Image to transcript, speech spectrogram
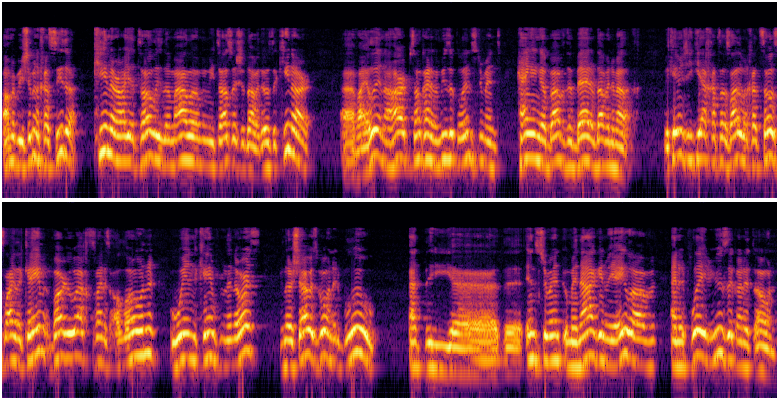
Amr Bishimon Chasida, kinar lemala mimitasa shadav. There was a kinar, a violin, a harp, some kind of a musical instrument hanging above the bed of David Melech. Became Shigia Chatzos when Chatzos Laila came, Bar Ruach, a lone wind came from the north, and the showers go and it blew at the uh, the instrument umenagin mi'elav, and it played music on its own.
